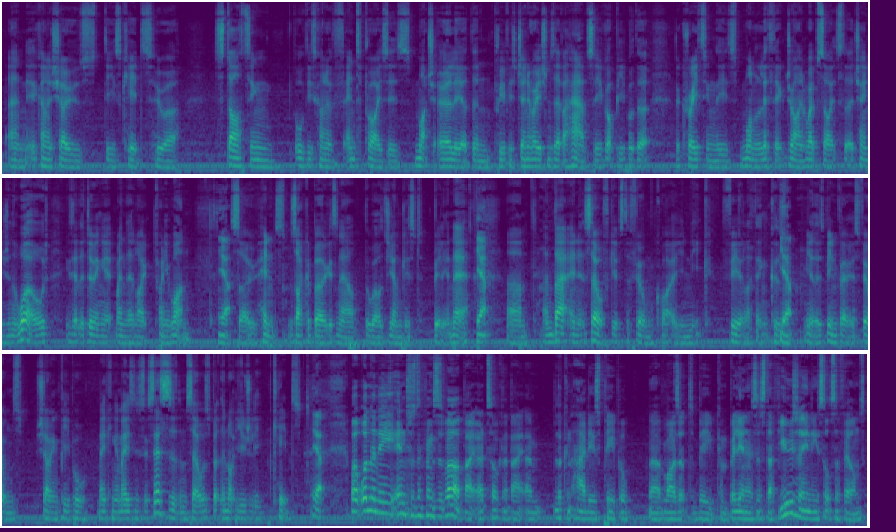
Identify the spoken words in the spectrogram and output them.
and it kind of shows these kids who are starting all these kind of enterprises much earlier than previous generations ever have. So you've got people that are creating these monolithic giant websites that are changing the world, except they're doing it when they're like 21. Yeah. So hence Zuckerberg is now the world's youngest billionaire. Yeah. Um, and that in itself gives the film quite a unique feel, I think, because Yeah. you know there's been various films showing people making amazing successes of themselves, but they're not usually kids. Yeah. Well, one of the interesting things as well about uh, talking about um, looking at how these people uh, rise up to become billionaires and stuff. Usually in these sorts of films,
